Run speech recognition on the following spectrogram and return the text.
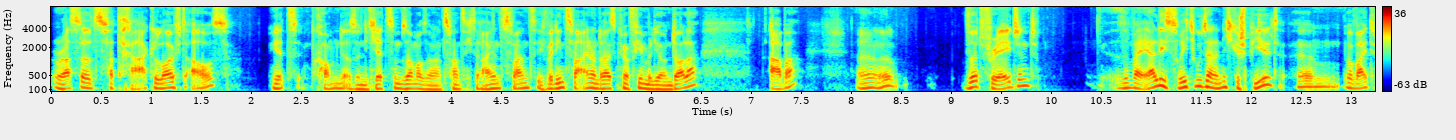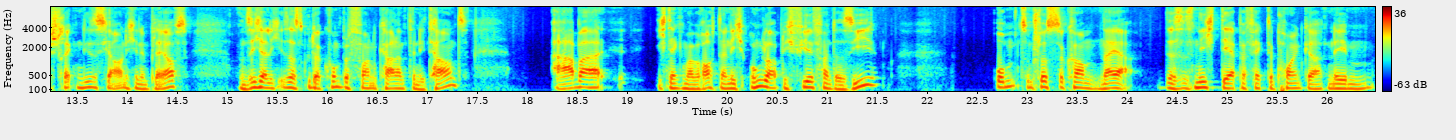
Russells Vertrag läuft aus jetzt im kommenden, also nicht jetzt im Sommer, sondern 2023. Verdient zwar 31,4 Millionen Dollar, aber äh, wird Free Agent. Sind wir ehrlich, so richtig gut hat er nicht gespielt. Ähm, über weite Strecken dieses Jahr auch nicht in den Playoffs. Und sicherlich ist das ein guter Kumpel von Carl Anthony Towns. Aber ich denke, man braucht da nicht unglaublich viel Fantasie, um zum Schluss zu kommen, naja, das ist nicht der perfekte Point Guard neben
